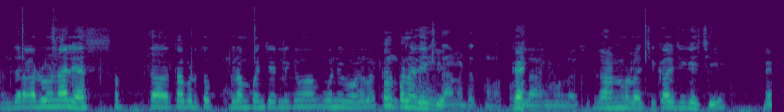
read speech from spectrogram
आणि जर आढळून आल्यास सप- ता- ताबडतोब ग्रामपंचायतला किंवा वन विभागाला कल्पना द्यायची. दहा मिनिटात थांबा काय? लहान मुलाची लहान मुलाची काळजी घ्यायची. काय?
